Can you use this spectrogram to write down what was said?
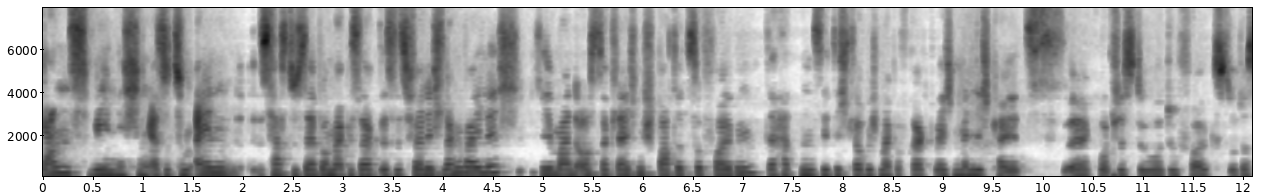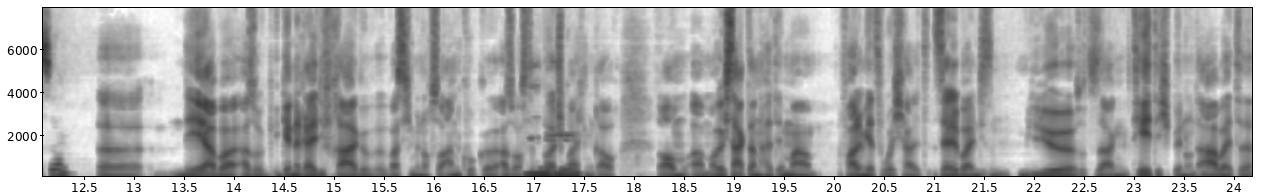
Ganz wenigen. Also zum einen, das hast du selber mal gesagt, es ist völlig langweilig, jemand aus der gleichen Sparte zu folgen. Da hatten sie dich, glaube ich, mal gefragt, welchen Männlichkeitscoaches du, du folgst oder so. Äh, nee, aber also generell die Frage, was ich mir noch so angucke, also aus dem mhm. deutschsprachigen Raum. Ähm, aber ich sage dann halt immer, vor allem jetzt, wo ich halt selber in diesem Milieu sozusagen tätig bin und arbeite,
